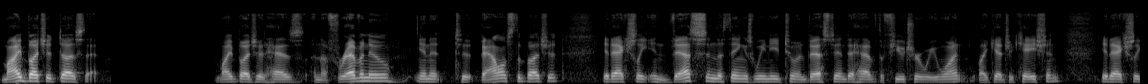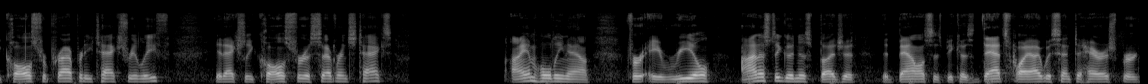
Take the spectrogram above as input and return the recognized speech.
My budget does that. My budget has enough revenue in it to balance the budget. It actually invests in the things we need to invest in to have the future we want, like education. It actually calls for property tax relief. It actually calls for a severance tax. I am holding out for a real, honest to goodness budget that balances because that's why I was sent to Harrisburg.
